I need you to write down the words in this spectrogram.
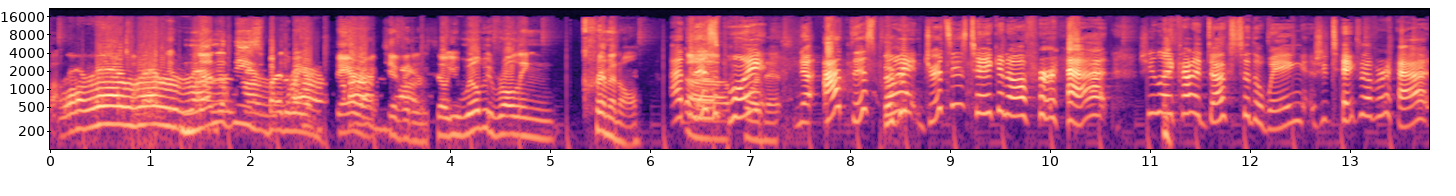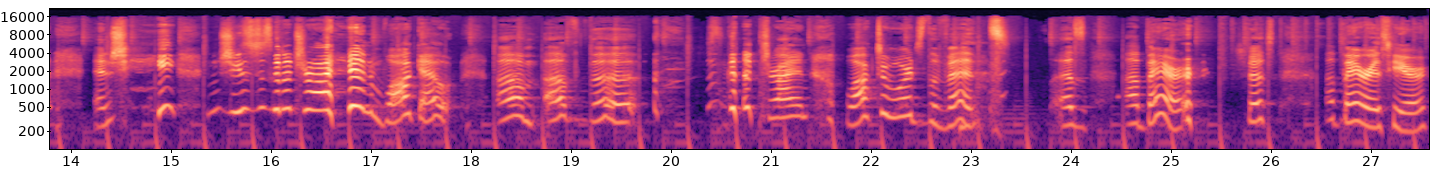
none of these, by the way, are bear activities. So you will be rolling criminal. At this uh, point, this. no. At this point, Dritzy's taking off her hat. She like kind of ducks to the wing. She takes off her hat, and she she's just gonna try and walk out um up the. Just gonna try and walk towards the vents as a bear. Just a bear is here.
